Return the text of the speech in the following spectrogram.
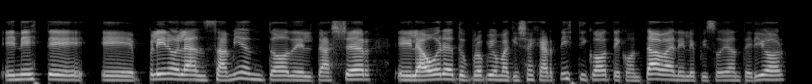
en este eh, pleno lanzamiento del taller Elabora tu propio maquillaje artístico. Te contaba en el episodio anterior,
